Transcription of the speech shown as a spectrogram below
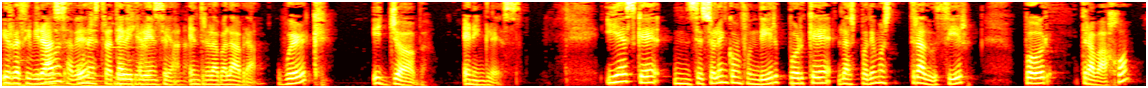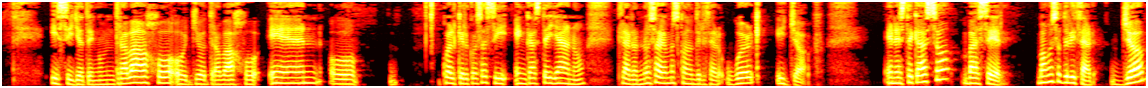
y recibirás a ver una estrategia la diferencia entre la palabra work y job en inglés. Y es que mm, se suelen confundir porque las podemos traducir por trabajo. Y si yo tengo un trabajo o yo trabajo en o cualquier cosa así, en castellano, claro, no sabemos cuándo utilizar work y job. En este caso va a ser, vamos a utilizar job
